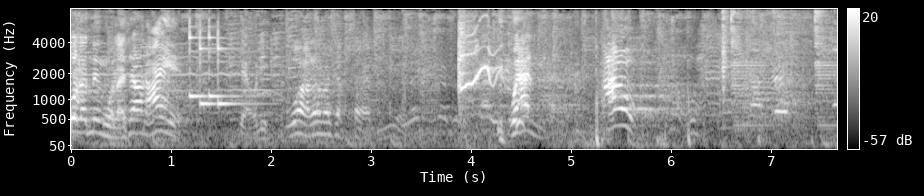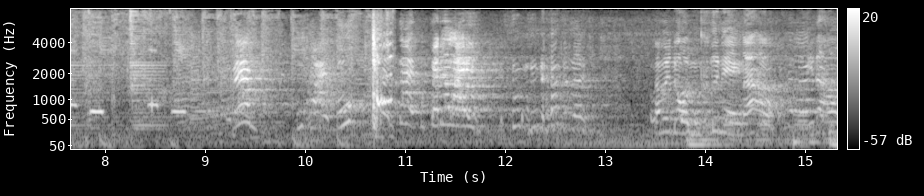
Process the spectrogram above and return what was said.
คนละหนึ่งหมดแล้วใช่ไหมใช่เดี๋ยวดิว่าแล้วมาแสบๆนี่แว่น เอาแม่งกูขายปุ๊บได้มึงเป็นอะไรมึงนั่งไปเลยถ้าไม่โดนมึงขึ้นเองนะ เอานี่นะเอา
